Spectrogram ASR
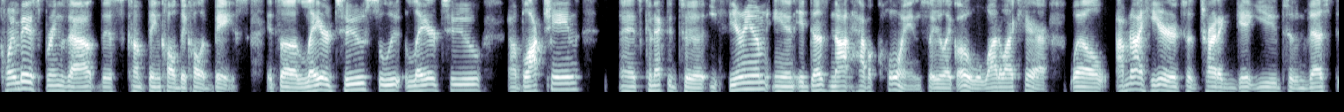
Coinbase brings out this thing called they call it Base. It's a layer two layer two uh, blockchain. And it's connected to Ethereum and it does not have a coin. So you're like, oh, well, why do I care? Well, I'm not here to try to get you to invest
